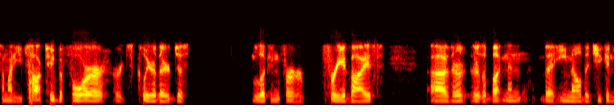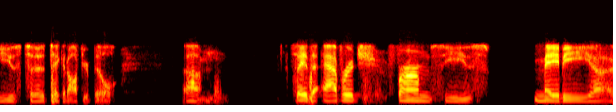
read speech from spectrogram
somebody you've talked to before, or it's clear they're just looking for free advice. Uh, there, there's a button in the email that you can use to take it off your bill. Um, say the average firm sees maybe uh,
